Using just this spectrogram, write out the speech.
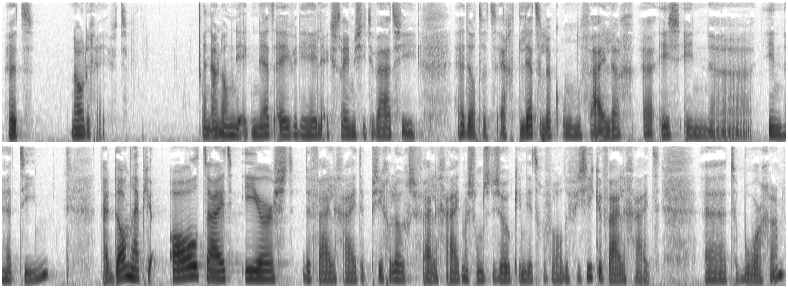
het nodig heeft. En nou noemde ik net even die hele extreme situatie, hè, dat het echt letterlijk onveilig uh, is in, uh, in het team. Nou, dan heb je altijd eerst de veiligheid, de psychologische veiligheid, maar soms dus ook in dit geval de fysieke veiligheid uh, te borgen.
